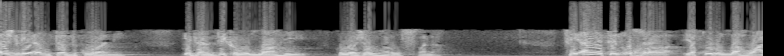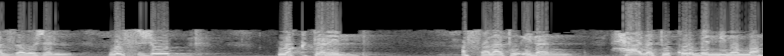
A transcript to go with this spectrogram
أجل أن تذكرني. إذا ذكر الله هو جوهر الصلاة. في آية أخرى يقول الله عز وجل واسجد واقترب. الصلاة إذا حالة قرب من الله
